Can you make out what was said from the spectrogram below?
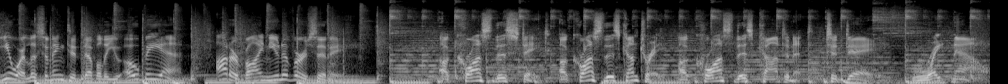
You are listening to WOBN, Otterbein University. Across this state, across this country, across this continent, today, right now,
